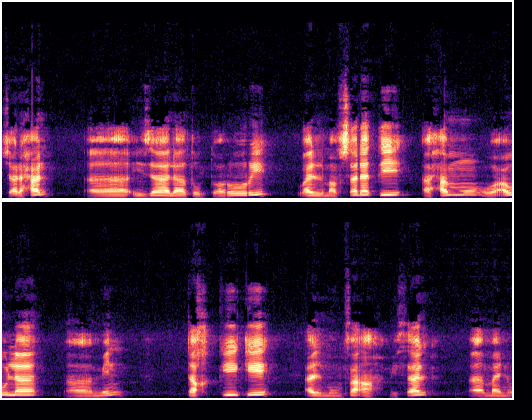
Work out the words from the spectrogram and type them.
شرحا إزالة الضرور والمفسدة أهم وأولى من تحقيق المنفعة. مثال منع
